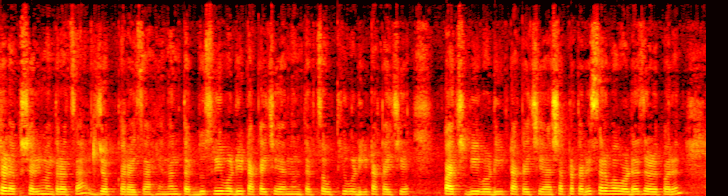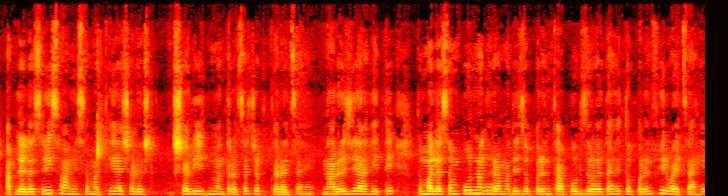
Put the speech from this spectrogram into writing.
षडाक्षरी मंत्राचा जप करायचा आहे. नंतर दुसरी वडी टाकायची आहे नंतर चौथी वडी टाकायची आहे. पाचवी वडी टाकायची. अशा प्रकारे सर्व वड्या जळपर्यंत आपल्याला श्री स्वामी समर्थ या शरीर मंत्राचा जप करायचा आहे. नारळ जे आहे ते तुम्हाला संपूर्ण घरामध्ये जोपर्यंत कापूर जळत आहे तोपर्यंत फिरवायचा आहे.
